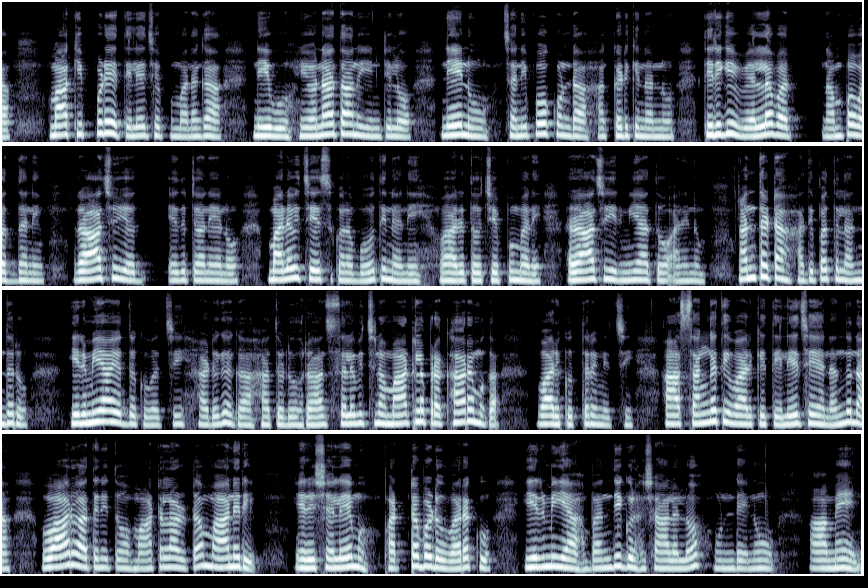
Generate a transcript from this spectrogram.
మాకిప్పుడే తెలియజెప్పుమనగా నీవు యోనాతాను ఇంటిలో నేను చనిపోకుండా అక్కడికి నన్ను తిరిగి వెళ్ళవ నంపవద్దని రాజు ఎదుట నేను మనవి చేసుకున్న బోతినని వారితో చెప్పుమని రాజు ఇర్మియాతో అనెను. అంతటా అధిపతులందరూ ఇర్మియా యుద్ధకు వచ్చి అడుగగా అతడు రాజు సెలవిచ్చిన మాటల ప్రకారముగా వారికి ఉత్తరమిచ్చి ఆ సంగతి వారికి తెలియజేయనందున వారు అతనితో మాట్లాడుట మానిరి. ఎరుషలేము పట్టబడు వరకు ఇర్మియా బందీ గృహశాలలో ఉండెను. ఆమెన్.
